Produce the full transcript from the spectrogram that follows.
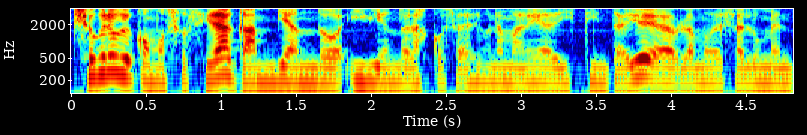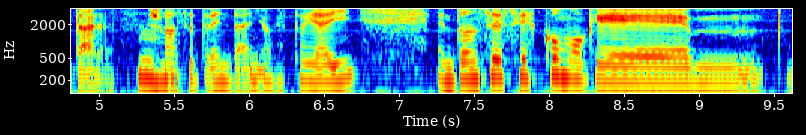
yo creo que como sociedad cambiando y viendo las cosas de una manera distinta. Y hoy hablamos de salud mental. Yo hace 30 años que estoy ahí. Entonces es como que mm,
